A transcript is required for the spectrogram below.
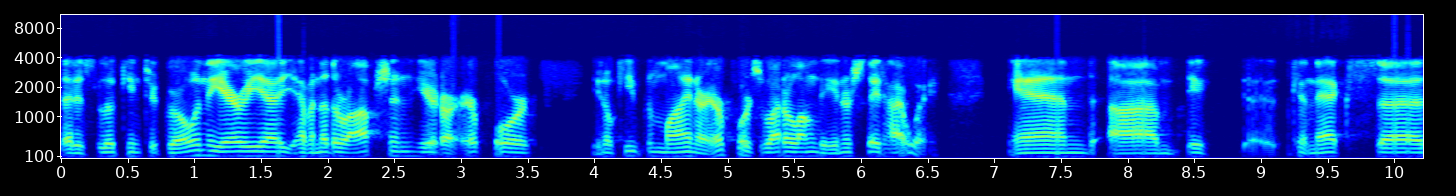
that is looking to grow in the area. You have another option here at our airport. You know, keep in mind our airport's right along the interstate highway and um, it uh, connects uh,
